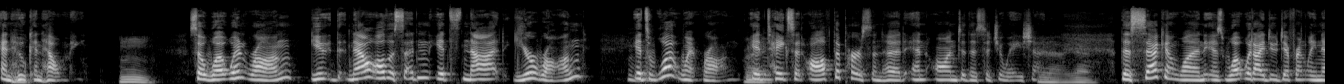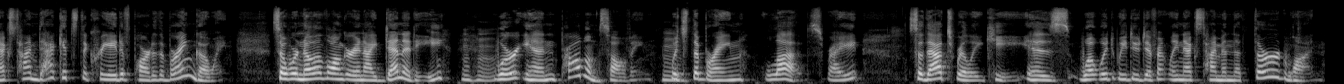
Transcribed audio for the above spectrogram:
and who can help me. So what went wrong? You now all of a sudden it's not you're wrong. It's mm-hmm. what went wrong. It takes it off the personhood and onto the situation. Yeah, yeah. The second one is what would I do differently next time? That gets the creative part of the brain going. So we're no longer in identity, mm-hmm. we're in problem solving, hmm. which the brain loves, right? So that's really key is what would we do differently next time? And the third one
